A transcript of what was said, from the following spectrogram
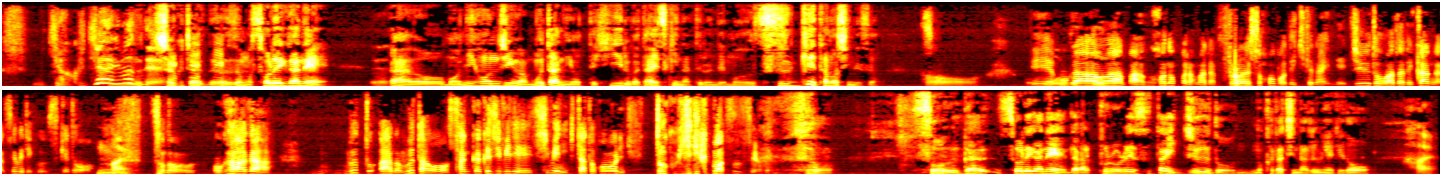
むちゃくちゃありまう。すね。むちゃくちゃ、ででもそれがね、ええあの、もう日本人はムタによってヒールが大好きになってるんで、もうすっげえ楽しいんですよ。そうで、小川は、まあ、どこの頃はまだプロレスほぼできてないんで、柔道技でガンガン攻めていくんですけど、うん。はい。その、小川が、むと、あの、ムタを三角締めで締めに来たところに毒斬りかますんですよね。そう。そう、だ、それがね、だからプロレス対柔道の形になるんやけど、はい。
